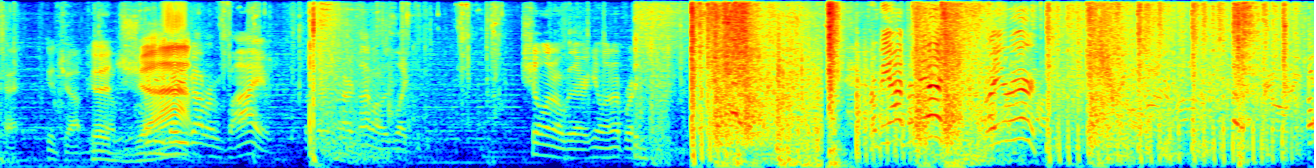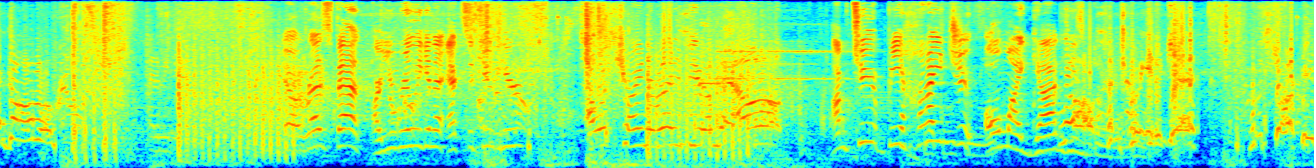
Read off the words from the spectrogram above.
Okay. Good job. Good I didn't even know you got revived. But the entire time I was like chilling over there, healing up right. From behind, from behind! Right your rear! I got him! Yo, Res Fat, are you really gonna execute here? I was trying to res you. I'm out. Oh! I'm too behind you. Oh my god, No, he's I'm doing it again. I'm sorry.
